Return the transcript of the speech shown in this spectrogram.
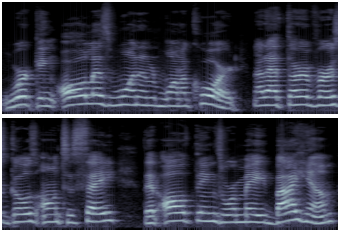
working all as one in one accord. Now, that third verse goes on to say that all things were made by Him,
